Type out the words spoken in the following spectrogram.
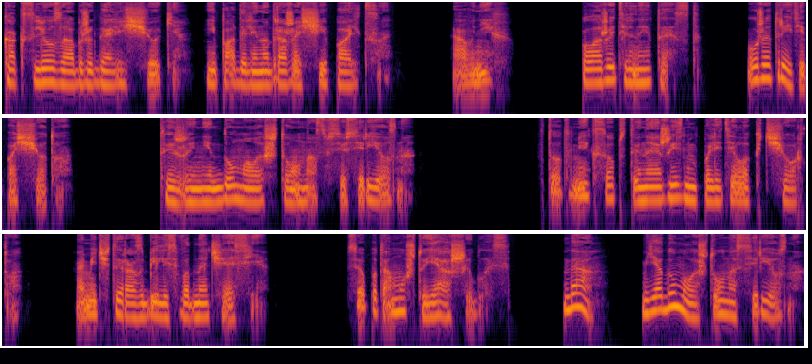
Как слезы обжигали щеки и падали на дрожащие пальцы, а в них положительный тест, уже третий по счету. Ты же не думала, что у нас все серьезно? В тот миг собственная жизнь полетела к черту, а мечты разбились в одночасье. Все потому, что я ошиблась. Да, я думала, что у нас серьезно.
